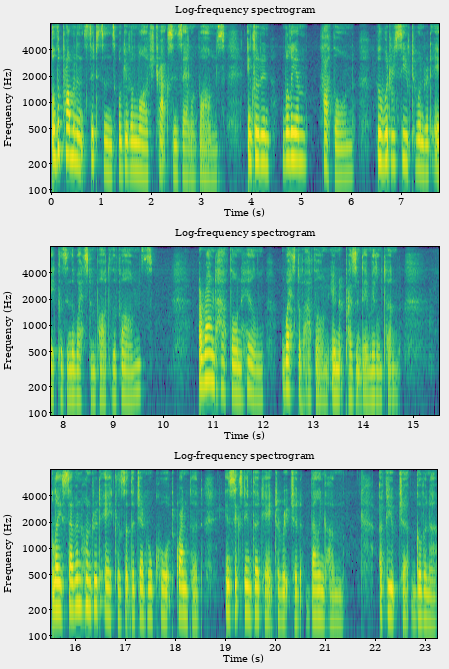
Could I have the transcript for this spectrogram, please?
Other prominent citizens were given large tracts in Salem farms, including William Hathorne, who would receive 200 acres in the western part of the farms. Around Hathorne Hill, west of Hathorne in present day Middleton, lay 700 acres that the General Court granted in 1638 to Richard Bellingham, a future governor.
